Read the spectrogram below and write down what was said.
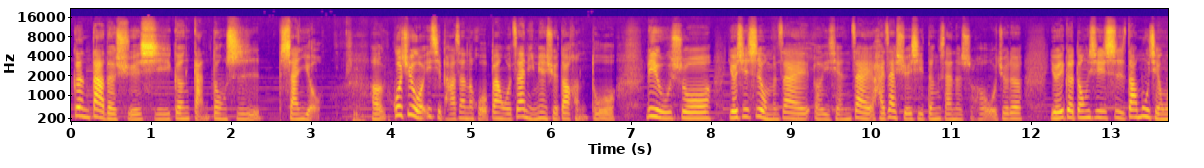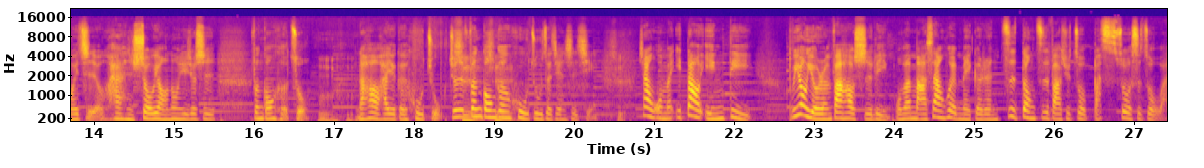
更大的学习跟感动是山友。好，过去我一起爬山的伙伴，我在里面学到很多。例如说，尤其是我们在呃以前在还在学习登山的时候，我觉得有一个东西是到目前为止还很受用的东西，就是分工合作。嗯，然后还有一个互助，就是分工跟互助这件事情。是，像我们一到营地，不用有人发号施令，我们马上会每个人自动自发去做，把所有事做完。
